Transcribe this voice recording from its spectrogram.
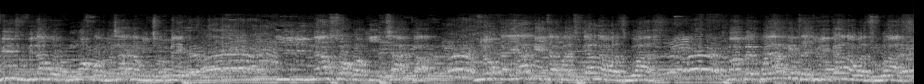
vitu vinavyopumua kwa vichaka vichomeke. Ilinaswa kwa kichaka. Nyoka yake itapatikana waziwazi. Mapepo yake itajulikana waziwazi.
